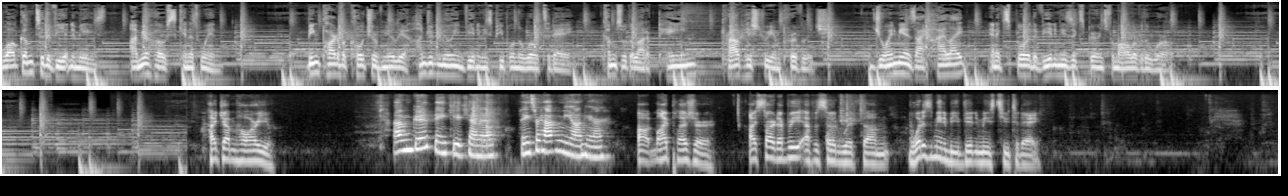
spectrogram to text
Welcome to The Vietnamese. I'm your host, Kenneth Nguyen. Being part of a culture of nearly 100 million Vietnamese people in the world today comes with a lot of pain, proud history, and privilege. Join me as I highlight and explore the Vietnamese experience from all over the world. Hi, Tram. How are you? I'm good. Thank you, Kenneth. Thanks for having me on here. Uh, my pleasure. I start every episode with um, what does it mean to be Vietnamese to you today?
